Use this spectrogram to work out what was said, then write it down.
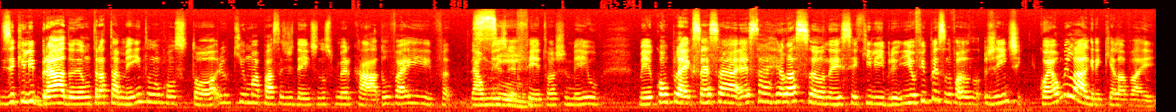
desequilibrado, né? Um tratamento no consultório que uma pasta de dente no supermercado vai dar o Sim. mesmo efeito. Eu acho meio meio complexa essa essa relação, né? Esse equilíbrio. E eu fico pensando, falando, gente, qual é o milagre que ela vai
